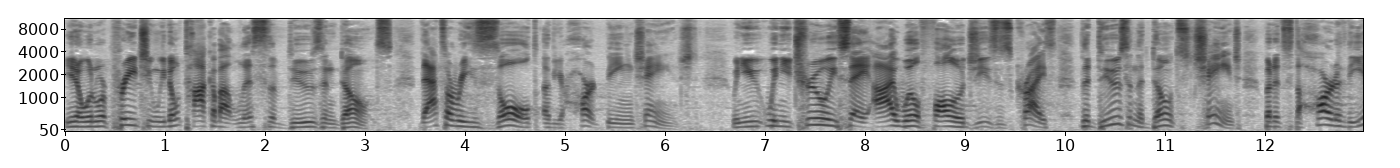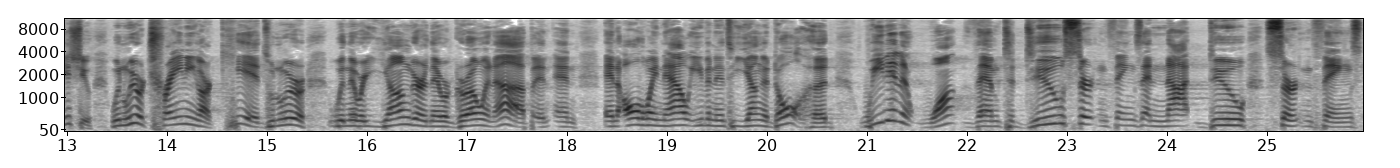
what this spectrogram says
You know, when we're preaching, we don't talk about lists of do's and don'ts. That's a result of your heart being changed. When you, when you truly say, I will follow Jesus Christ, the do's and the don'ts change, but it's the heart of the issue. When we were training our kids, when, we were, when they were younger and they were growing up, and, and, and all the way now, even into young adulthood, we didn't want them to do certain things and not do certain things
